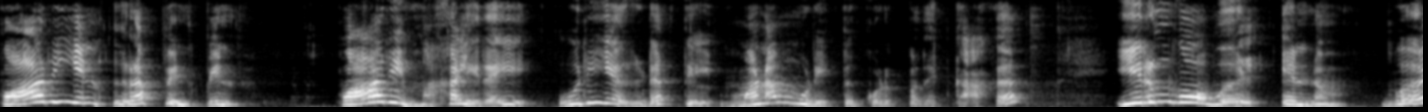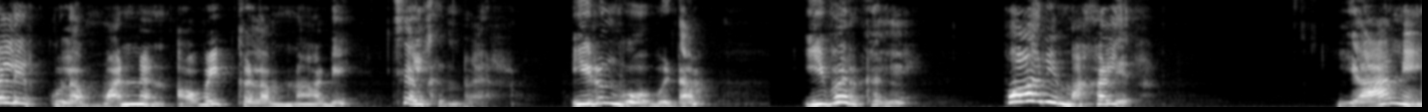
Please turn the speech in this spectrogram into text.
பாரியின் இறப்பின் பின் பாரி மகளிரை உரிய இடத்தில் மனம் முடித்து கொடுப்பதற்காக இருங்கோவேள் என்னும் வேளிற்குல மன்னன் அவைக்களம் நாடி செல்கின்றார். இருங்கோவிடம் இவர்கள் பாரி மகளிர் யானே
